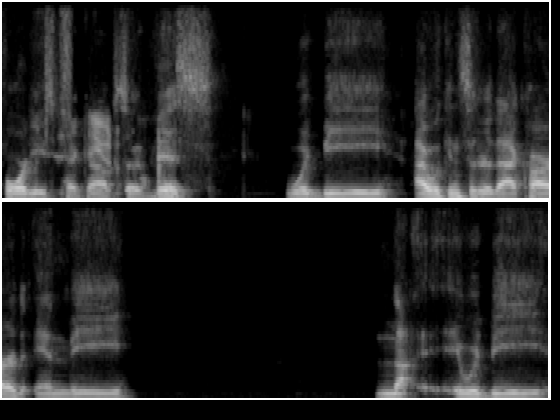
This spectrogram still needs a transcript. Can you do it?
40s is pickup. So this would be I would consider that card in the not it would be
